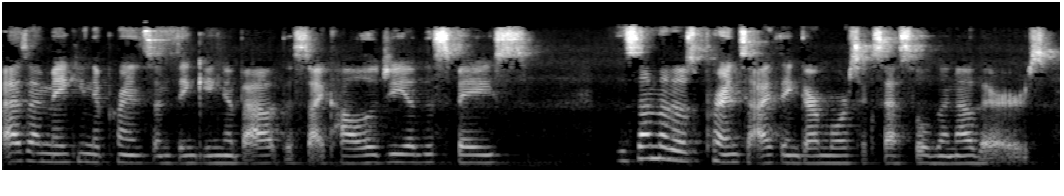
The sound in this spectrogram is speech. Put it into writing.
As I'm making the prints, I'm thinking about the psychology of the space. some of those prints I think are more successful than others.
